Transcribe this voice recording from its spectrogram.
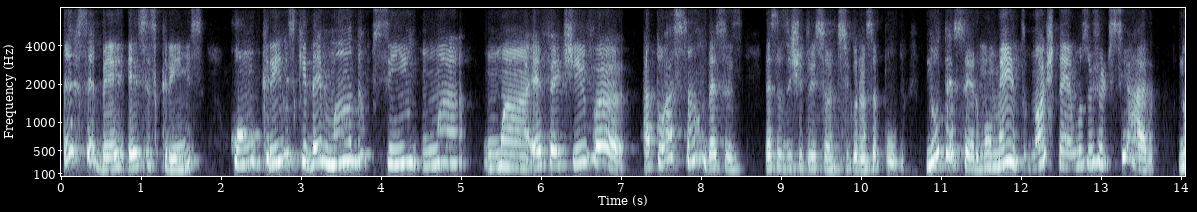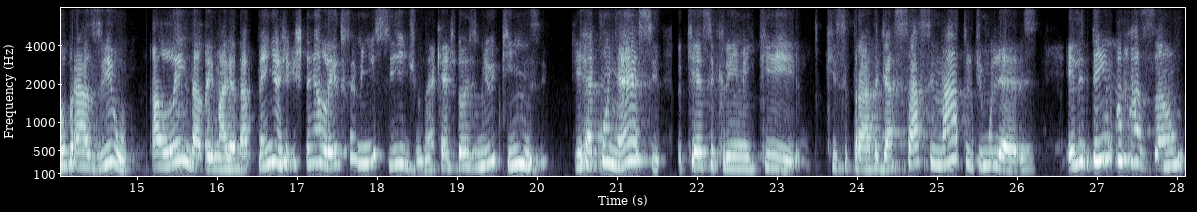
perceber esses crimes como crimes que demandam, sim, uma, uma efetiva atuação dessas, dessas instituições de segurança pública. No terceiro momento, nós temos o judiciário. No Brasil, além da Lei Maria da Penha, a gente tem a Lei do Feminicídio, né, que é de 2015, que reconhece que esse crime que, que se trata de assassinato de mulheres, ele tem uma razão,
